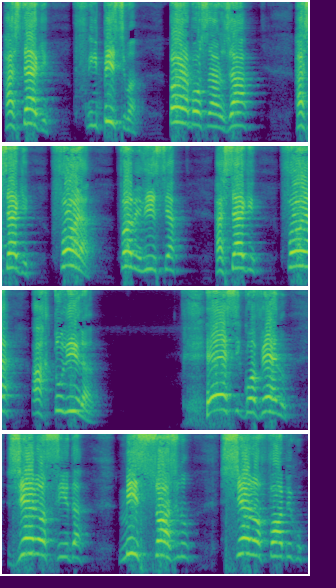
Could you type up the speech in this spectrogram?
Hashtag impeachment para Bolsonaro já. Hashtag fora família. Hashtag fora Arthur Lira. Esse governo genocida, misógino, xenofóbico,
